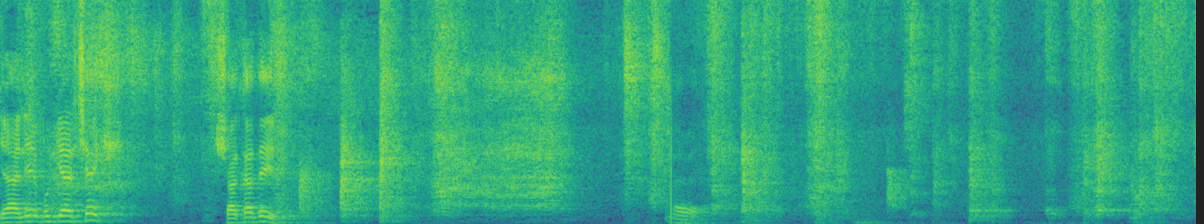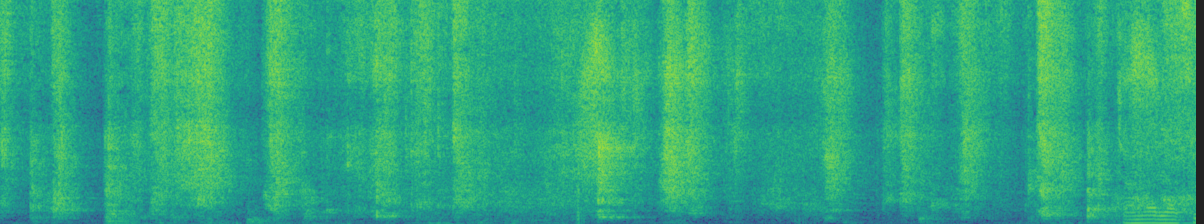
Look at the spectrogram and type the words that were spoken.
Yani bu gerçek. Şaka değil. じゃあャーナリ集ス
